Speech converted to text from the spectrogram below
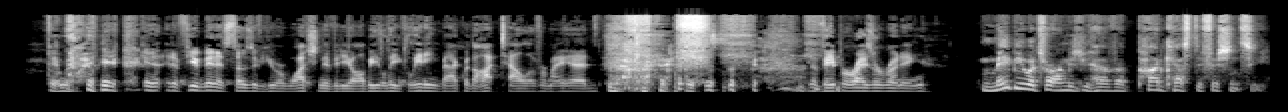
in, in a few minutes, those of you who are watching the video, I'll be le- leaning back with a hot towel over my head, the vaporizer running. Maybe what's wrong is you have a podcast deficiency.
